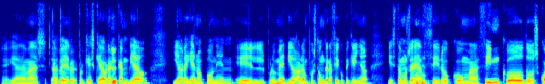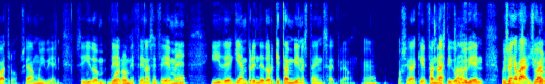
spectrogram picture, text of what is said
Y además, a ver, porque es que ahora han cambiado y ahora ya no ponen el promedio, ahora han puesto un gráfico pequeño y estamos a 0,524. O sea, muy bien. Seguido de Mecenas FM y de Guía Emprendedor, que también está en SiteGround. ¿eh? O sea que fantástico, muy bien. Pues venga, va, Joan,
